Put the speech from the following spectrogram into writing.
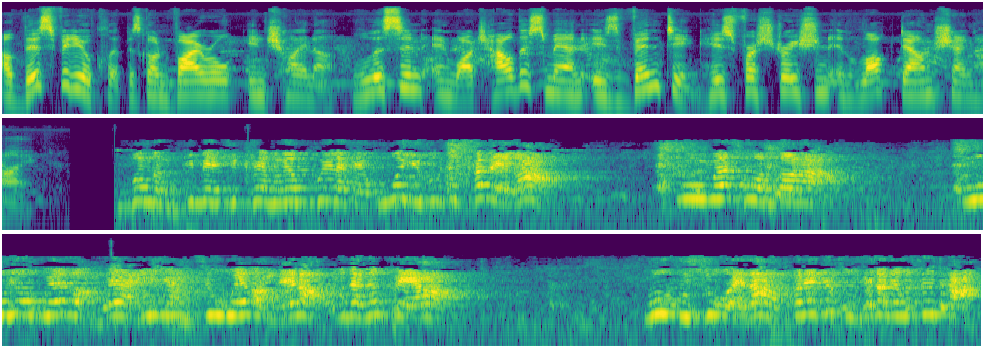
Now, this video clip has gone viral in China. Listen and watch how this man is venting his frustration in lockdown Shanghai. 我们这边去开门了回来还，我以后就撤北了，我没错过了，我要外忘的，一两是外忘的了，我哪能背啊？我无所谓了，本来是共产党在我手上，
